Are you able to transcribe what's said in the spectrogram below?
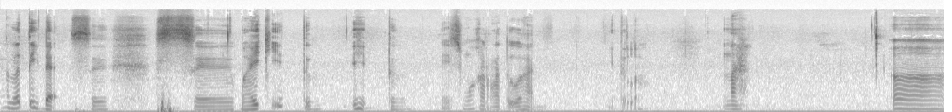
Gue tidak se sebaik itu itu. Ini semua karena Tuhan gitu loh. Nah uh,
